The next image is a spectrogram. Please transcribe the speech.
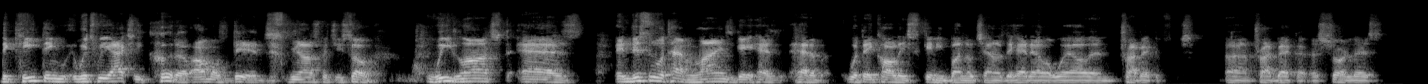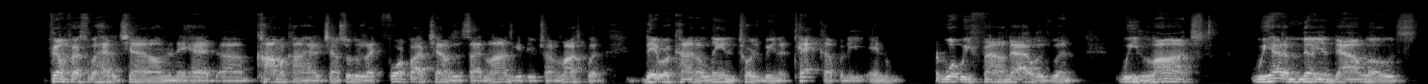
The key thing, which we actually could have almost did, just to be honest with you. So we launched as, and this is what happened. Lionsgate has had a, what they call a skinny bundle challenge. They had LOL and Tribeca, uh, Tribeca, a short list. Film Festival had a channel, and then they had um, Comic Con had a channel. So there was like four or five channels inside Lionsgate they were trying to launch, but they were kind of leaning towards being a tech company. And what we found out was when we launched, we had a million downloads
